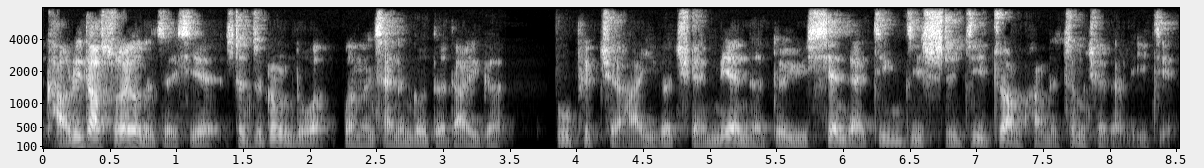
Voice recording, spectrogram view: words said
考虑到所有的这些，甚至更多，我们才能够得到一个 full picture 哈，一个全面的对于现在经济实际状况的正确的理解。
